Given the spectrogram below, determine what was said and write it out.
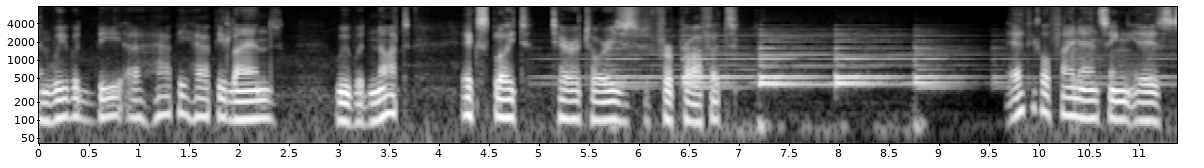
And we would be a happy, happy land. We would not exploit territories for profit. Ethical financing is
